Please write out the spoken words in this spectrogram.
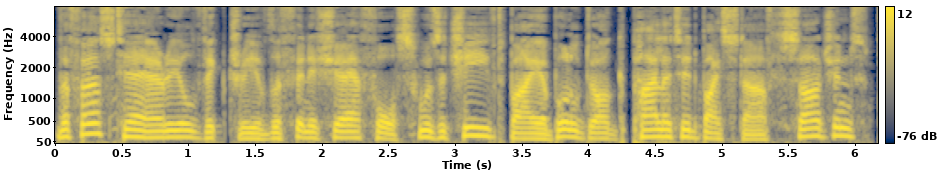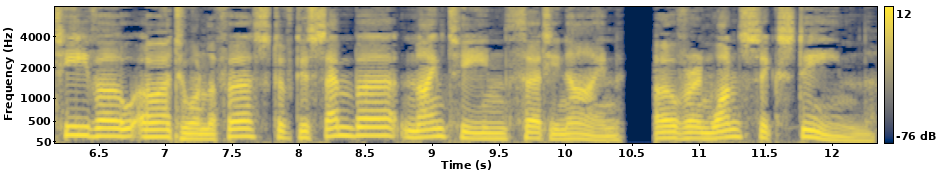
The first aerial victory of the Finnish Air Force was achieved by a Bulldog piloted by Staff Sergeant Toivo Uuttu on 1 December 1939, over in I-16.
